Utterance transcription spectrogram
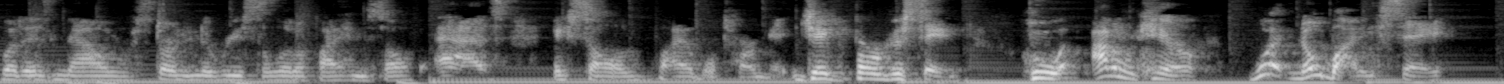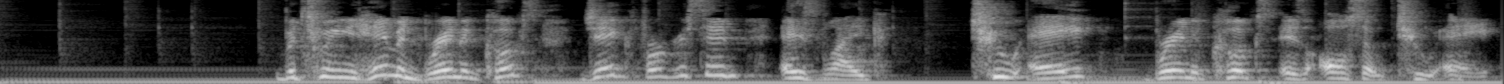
but is now starting to re solidify himself as a solid, viable target. Jake Ferguson, who I don't care What nobody say. Between him and Brandin Cooks, Jake Ferguson is like 2A. Brandin Cooks is also 2A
